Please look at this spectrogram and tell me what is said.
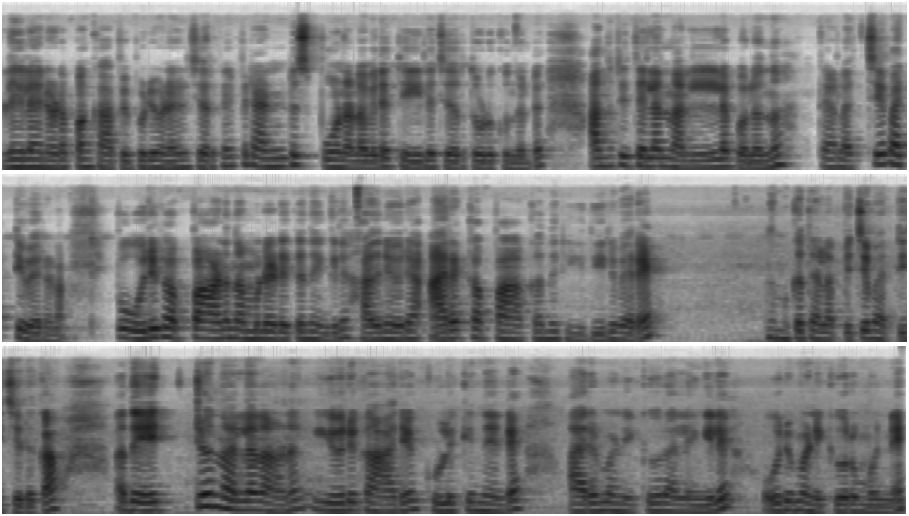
അല്ലെങ്കിൽ അതിനോടൊപ്പം കാപ്പിപ്പൊടി വേണമെങ്കിൽ ചേർക്കാം. ഇപ്പോൾ രണ്ട് സ്പൂൺ അളവിൽ തേയില ചേർത്ത് കൊടുക്കുന്നുണ്ട്. എന്നിട്ട് ഇതെല്ലാം നല്ല പോലെ ഒന്ന് തിളച്ച് വറ്റി വരണം. ഇപ്പോൾ ഒരു കപ്പാണ് നമ്മൾ എടുക്കുന്നതെങ്കിൽ അതിനെ ഒരു അര കപ്പാക്കുന്ന രീതിയിൽ വരെ നമുക്ക് തിളപ്പിച്ച് വറ്റിച്ചെടുക്കാം. അത് ഏറ്റവും നല്ലതാണ് ഈ ഒരു കാര്യം കുളിക്കുന്നതിന്റെ അരമണിക്കൂർ അല്ലെങ്കിൽ ഒരു മണിക്കൂർ മുന്നേ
